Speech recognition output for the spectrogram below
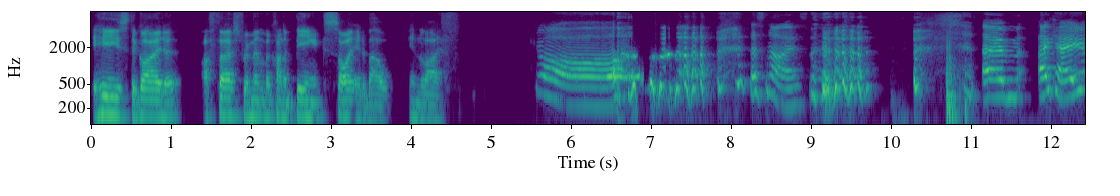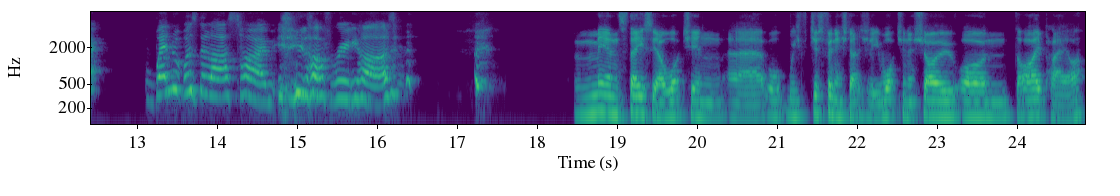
he's the guy that I first remember kind of being excited about in life. Oh, that's nice. um, okay. When was the last time you laughed really hard? me and Stacey are watching. Uh, well, we've just finished actually watching a show on the iPlayer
